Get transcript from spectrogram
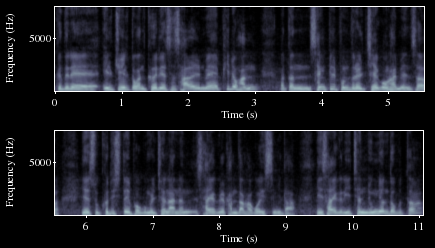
그들의 일주일 동안 거리에서 삶에 필요한 어떤 생필품들을 제공하면서 예수 그리스도의 복음을 전하는 사역을 감당하고 있습니다. 이 사역은 2006년도부터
